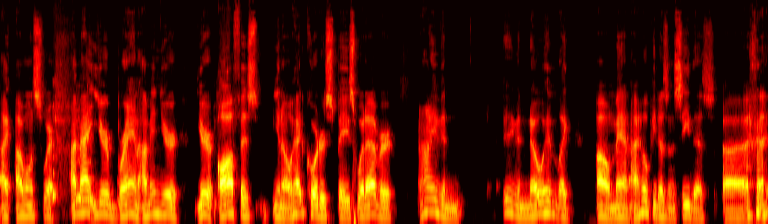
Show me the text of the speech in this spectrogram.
I, I won't swear. I'm at your brand. I'm in your your office, you know, headquarters space, whatever. And I don't even I didn't even know him. Like, oh man, I hope he doesn't see this. Uh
